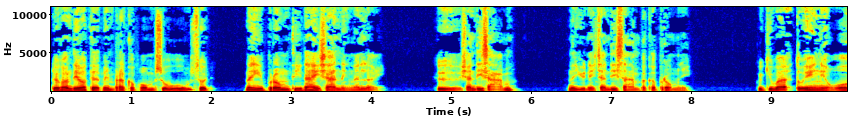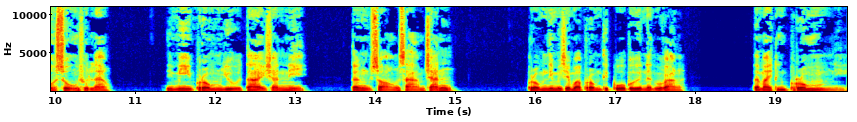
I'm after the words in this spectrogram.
ด้วยความที่ว่าเกิดเป็นพระกระพรมสูงสุดในพรมที่ได้ชั้นหนึ่งนั้นเลย คือชั้นที่สาม ในอยู่ในชั้นที่สามพระกพรมนี่ก็คิดว่าตัวเองเนี่ยโอ้สูงสุดแล้ว นี่มีพรหมอยู่ใต้ชั้นนี่ตั้งสองสามชั้น พรหมนี่ไม่ใช่ว่าพรหมที่ปูปืนนะทุกฝัง แต่หมายถึงพรหมนี่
